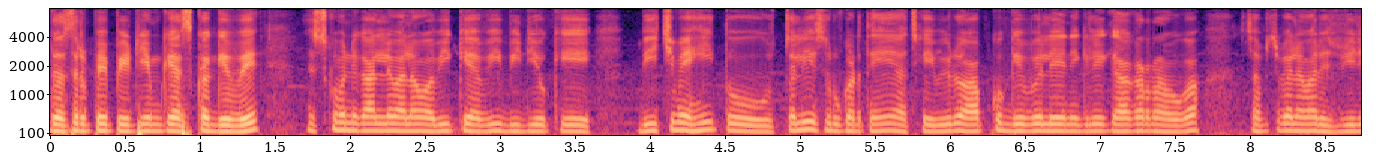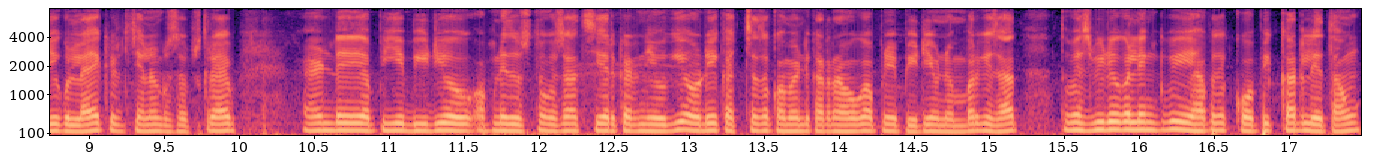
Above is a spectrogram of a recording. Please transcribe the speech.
दस रुपये पेटीएम कैश का गिव इसको मैं निकालने वाला हूँ अभी के अभी वीडियो के बीच में ही। तो चलिए शुरू करते हैं आज की वीडियो आपको गिव लेने के लिए क्या करना होगा? सबसे पहले हमारे इस वीडियो को लाइक चैनल को सब्सक्राइब एंड अब ये वीडियो अपने दोस्तों के साथ शेयर करनी होगी और एक अच्छा सा कमेंट करना होगा अपने पेटीएम नंबर के साथ। तो मैं इस वीडियो का लिंक भी यहाँ पर कॉपी कर लेता हूँ।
